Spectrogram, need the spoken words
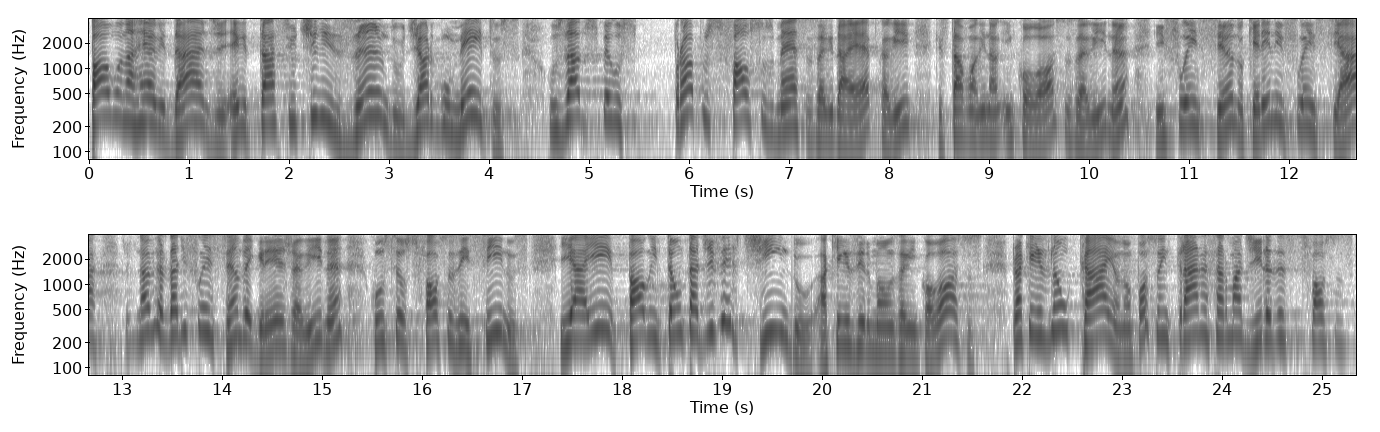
Paulo, na realidade, ele está se utilizando de argumentos usados pelos próprios falsos mestres ali da época ali, que estavam ali na, em Colossos ali, né, influenciando, querendo influenciar, na verdade influenciando a igreja ali, né, com seus falsos ensinos. E aí Paulo então está divertindo aqueles irmãos ali em Colossos para que eles não caiam, não possam entrar nessa armadilha desses falsos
